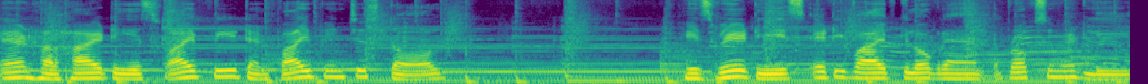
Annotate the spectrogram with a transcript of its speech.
and her height is 5 feet and 5 inches tall. His weight is 85 kilogram approximately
